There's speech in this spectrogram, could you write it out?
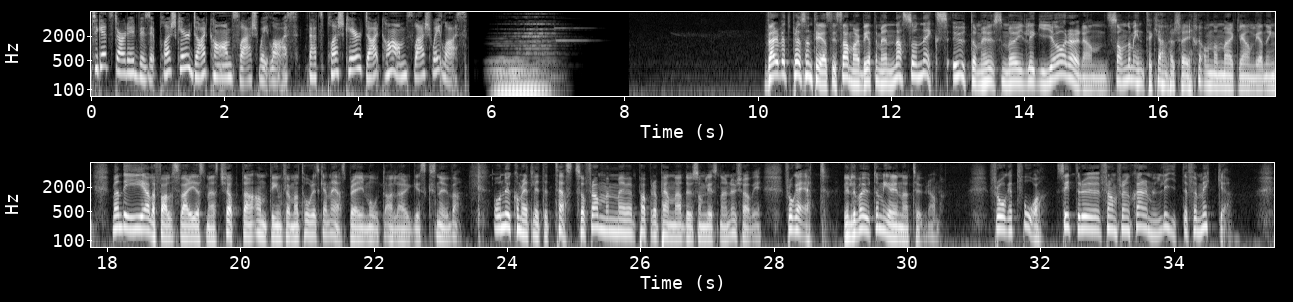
To get started, visit plushcare.com slash weight loss. That's plushcare.com slash weight loss. Värvet presenteras i samarbete med Nasonex, utomhusmöjliggöraren, som de inte kallar sig av någon märklig anledning. Men det är i alla fall Sveriges mest köpta antiinflammatoriska nässpray mot allergisk snuva. Och nu kommer ett litet test, så fram med papper och penna du som lyssnar, nu kör vi. Fråga 1. Vill du vara ute mer i naturen? Fråga 2. Sitter du framför en skärm lite för mycket?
